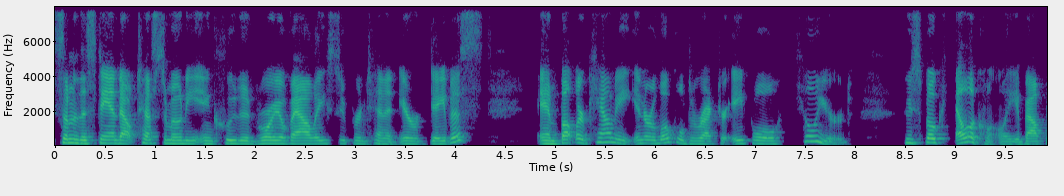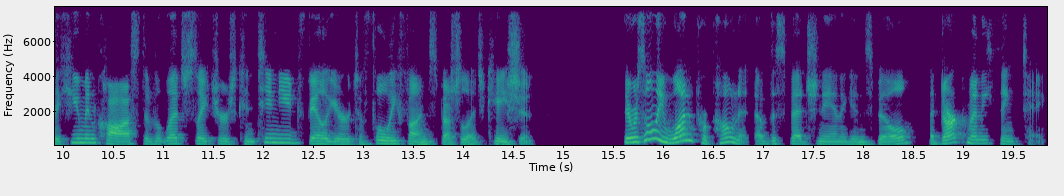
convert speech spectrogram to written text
Some of the standout testimony included Royal Valley Superintendent Eric Davis and Butler County Interlocal Director April Hilliard, who spoke eloquently about the human cost of the legislature's continued failure to fully fund special education. There was only one proponent of the SPED shenanigans bill, a dark money think tank.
